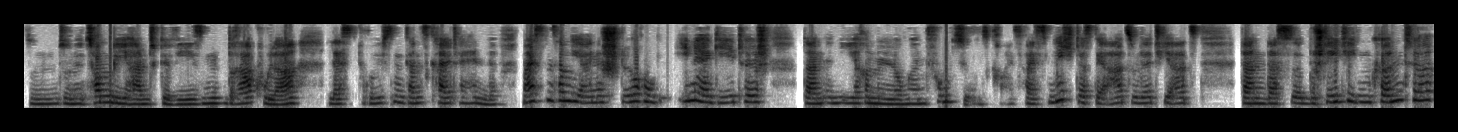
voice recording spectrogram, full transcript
so, so eine Zombie-Hand gewesen. Dracula lässt grüßen, ganz kalte Hände. Meistens haben die eine Störung energetisch dann in ihrem Lungenfunktionskreis. Heißt nicht, dass der Arzt oder Tierarzt dann das äh, bestätigen könnte.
